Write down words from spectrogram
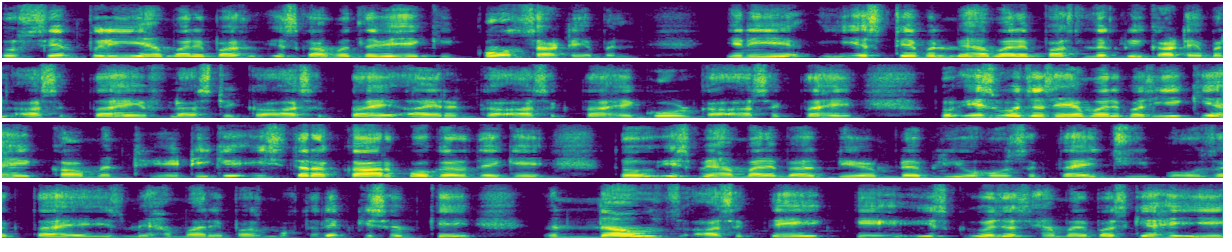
तो सिंपली ये हमारे पास, इसका मतलब ये है कि कौन सा टेबल यानी ये इस टेबल में हमारे पास लकड़ी का टेबल आ सकता है प्लास्टिक का आ सकता है आयरन का आ सकता है गोल्ड का आ सकता है। तो इस वजह से हमारे पास ये क्या है? कॉमन है, ठीक है? इसी तरह कार को अगर देखें तो इसमें हमारे पास बी हो सकता है जीप हो सकता है, इसमें हमारे पास मुख्तलिफ़ किस्म के नाउन्स आ सकते हैं। कि इस वजह से हमारे पास क्या है? ये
